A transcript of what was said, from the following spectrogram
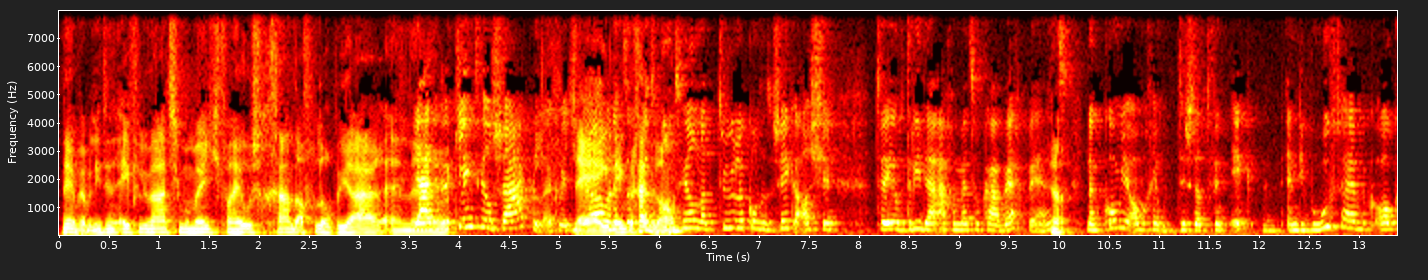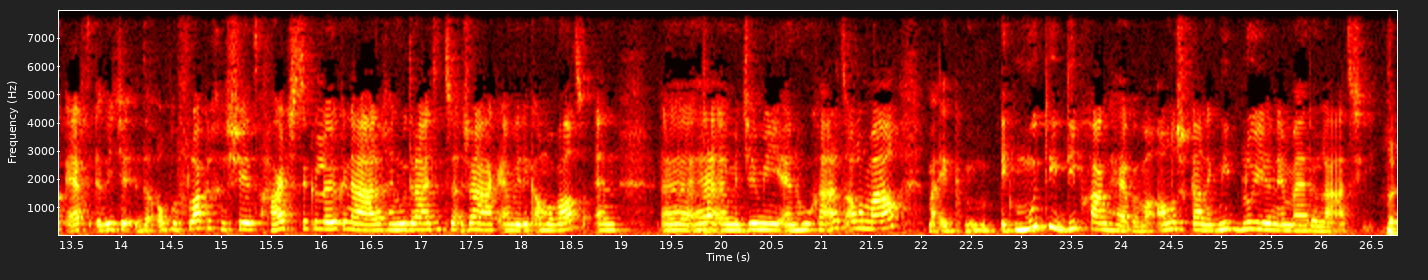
Nee, we hebben niet een evaluatiemomentje van hoe is het gegaan het afgelopen jaar. En, Ja, eh, dat klinkt heel zakelijk, weet je Nee, wel. nee, Dat- ik begrijp het komt wel. heel natuurlijk, komt het, zeker als je twee of drie dagen met elkaar weg bent. Ja. Dan kom je op een gegeven moment, dus dat vind ik, en die behoefte heb ik ook echt, weet je, de oppervlakkige shit, hartstikke leuk en aardig. En hoe draait het de zaak en weet ik allemaal wat. En, eh, hè, en met Jimmy en hoe gaat het allemaal. Maar ik, ik moet die diepgang hebben, want anders kan ik niet bloeien in mijn relatie. Nee.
